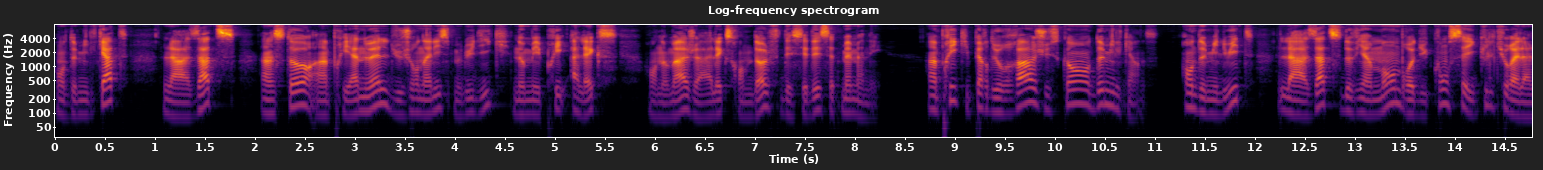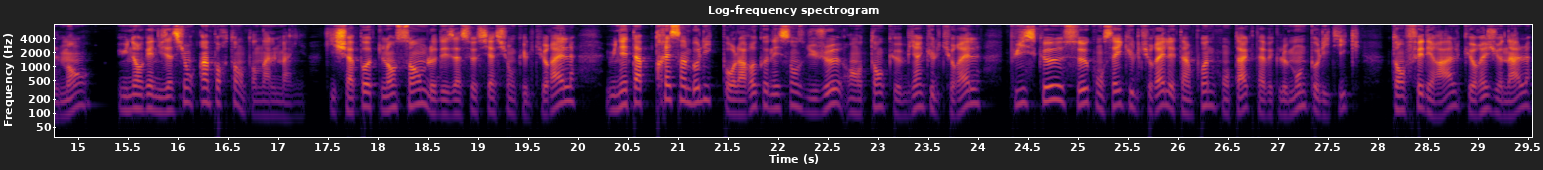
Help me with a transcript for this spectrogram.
En 2004, la ZATS instaure un prix annuel du journalisme ludique nommé prix Alex, en hommage à Alex Randolph décédé cette même année. Un prix qui perdurera jusqu'en 2015. En 2008, la ZATS devient membre du Conseil culturel allemand, une organisation importante en Allemagne, qui chapeaute l'ensemble des associations culturelles, une étape très symbolique pour la reconnaissance du jeu en tant que bien culturel, puisque ce conseil culturel est un point de contact avec le monde politique, tant fédéral que régional,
